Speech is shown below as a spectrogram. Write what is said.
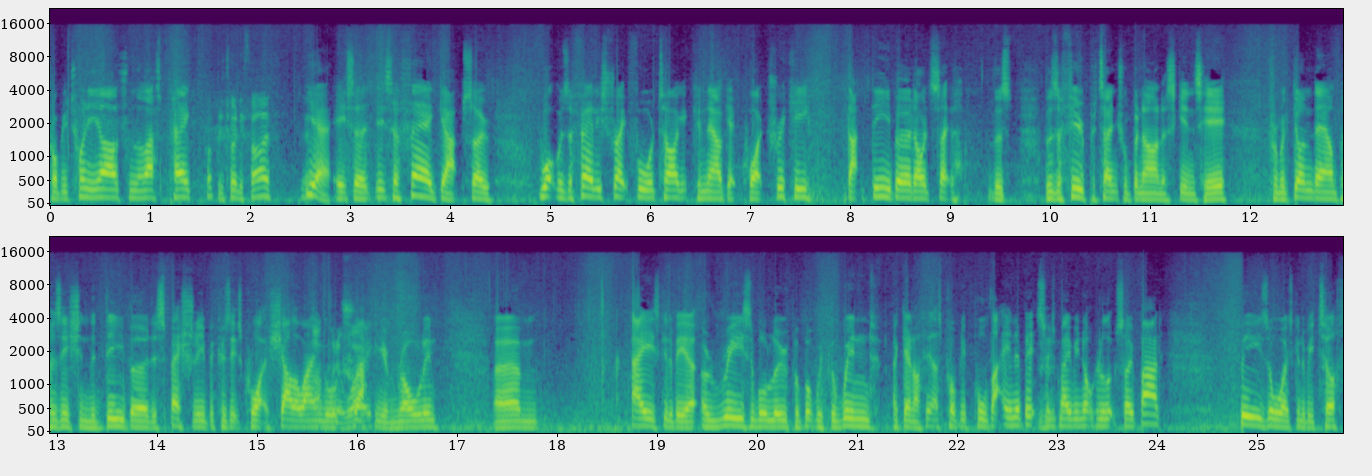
probably 20 yards from the last peg. Probably 25. Yeah, it's a it's a fair gap. So what was a fairly straightforward target can now get quite tricky. That D bird, I would say, there's there's a few potential banana skins here. From a gun down position, the D bird especially because it's quite a shallow angle, trappy and rolling. Um, a is going to be a, a reasonable looper, but with the wind, again, I think that's probably pulled that in a bit, so it's maybe not going to look so bad. B is always going to be tough,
